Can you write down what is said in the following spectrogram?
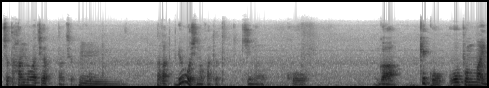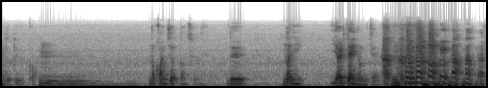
ちょっと反応が違ったんですよ、うん。なんか漁師の方たちのこうが結構オープンマインドというか、うん。な感じだったんですよね。で何？やりたいの？みたいな。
